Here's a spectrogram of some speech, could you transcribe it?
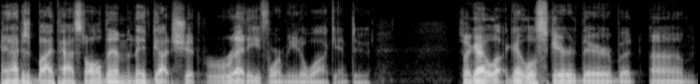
and I just bypassed all them and they've got shit ready for me to walk into. So I got I got a little scared there, but um,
